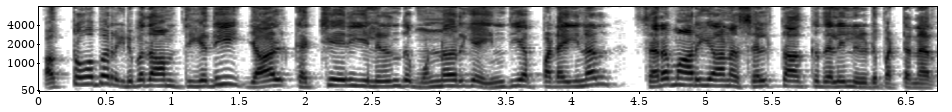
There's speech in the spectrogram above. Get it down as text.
அக்டோபர் இருபதாம் தேதி யாழ் கச்சேரியிலிருந்து முன்னேறிய இந்திய படையினர் சரமாரியான செல் தாக்குதலில் ஈடுபட்டனர்.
